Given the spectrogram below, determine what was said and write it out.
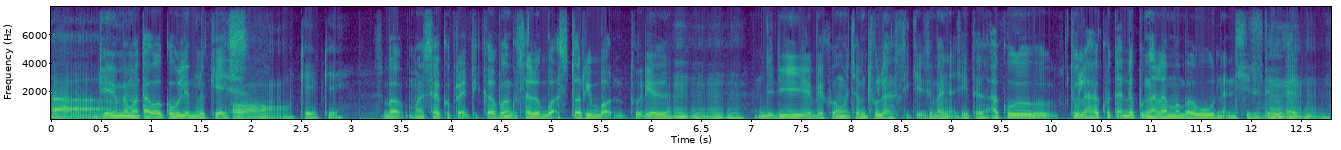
uh, Dia memang tahu aku boleh melukis. Oh Okay okay Sebab masa aku praktikal pun Aku selalu buat storyboard untuk dia. Hmm. Jadi lebih kurang macam tu lah Sikit sebanyak cerita. Aku Itulah aku tak ada pengalaman baru Nak diceritakan.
